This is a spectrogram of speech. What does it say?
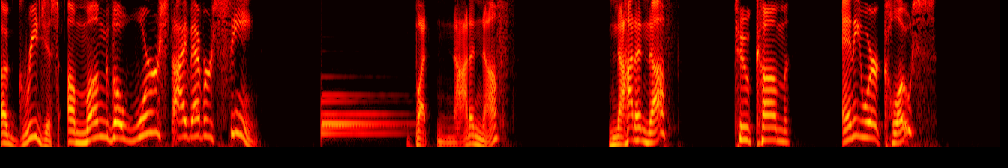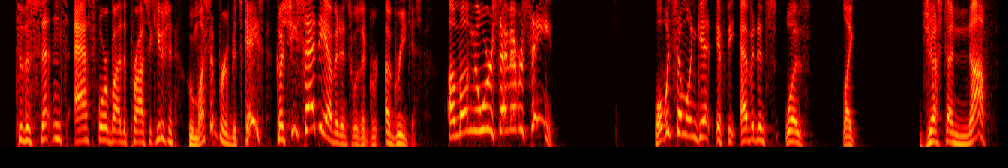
egregious, among the worst I've ever seen. But not enough? Not enough to come anywhere close to the sentence asked for by the prosecution, who must have proved its case because she said the evidence was egregious. Among the worst I've ever seen. What would someone get if the evidence was like just enough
